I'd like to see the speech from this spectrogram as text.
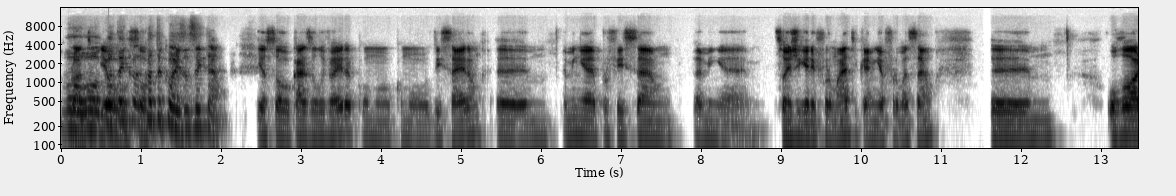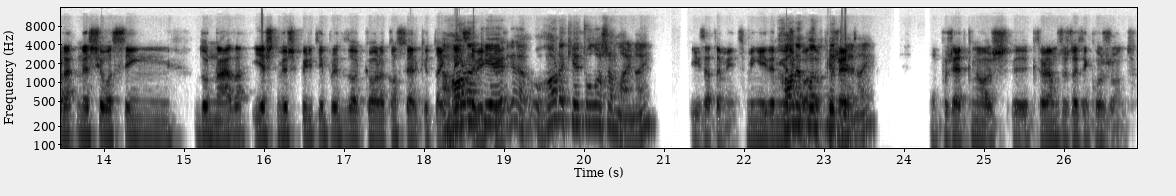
boa, Pronto, boa. Conta, sou, conta, coisas então. Eu sou o Carlos Oliveira, como, como disseram. Uh, a minha profissão, a minha, sou engenheiro informático, é a minha formação. Uh, o Rora nasceu assim do nada e este meu espírito empreendedor que agora considero que eu tenho. A Rora que, que é, o Rora que é a tua loja online, não é? Exatamente, minha e da minha Rora. esposa. Um projeto, não é? um projeto que nós eh, que trabalhamos os dois em conjunto.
